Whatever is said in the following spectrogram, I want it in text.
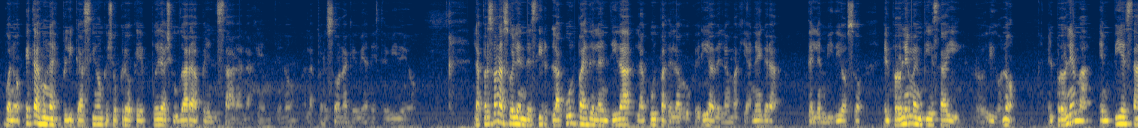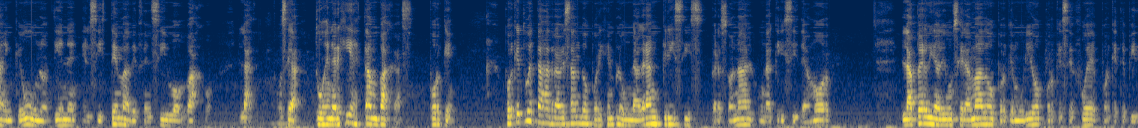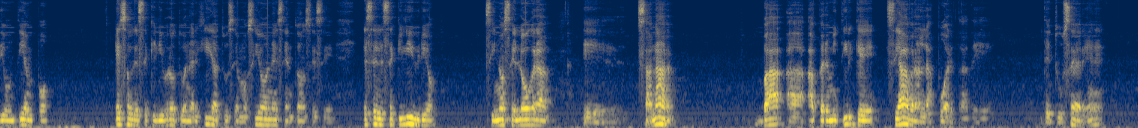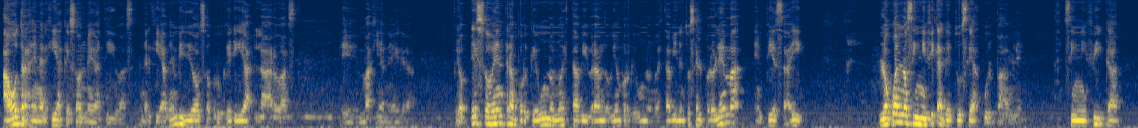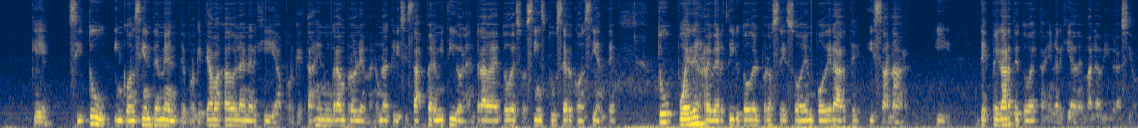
Bueno, esta es una explicación que yo creo que puede ayudar a pensar a la gente, ¿no? a las personas que vean este video. Las personas suelen decir, la culpa es de la entidad, la culpa es de la brujería, de la magia negra, del envidioso. El problema empieza ahí, Rodrigo, no. El problema empieza en que uno tiene el sistema defensivo bajo. o sea, tus energías están bajas. ¿Por qué? Porque tú estás atravesando, por ejemplo, una gran crisis personal, una crisis de amor, la pérdida de un ser amado porque murió, porque se fue, porque te pidió un tiempo. Eso desequilibró tu energía, tus emociones, entonces eh, ese desequilibrio, si no se logra sanar va a, permitir que se abran las puertas de, tu ser ¿eh? a otras energías que son negativas, energías de envidiosos, brujerías, larvas, eh, magia negra. Pero eso entra porque uno no está vibrando bien, porque uno no está bien. Entonces el problema empieza ahí. Lo cual no significa que tú seas culpable. Significa que si tú inconscientemente, porque te ha bajado la energía, porque estás en un gran problema, en una crisis, has permitido la entrada de todo eso sin tú ser consciente, tú puedes revertir todo el proceso, empoderarte y sanar y despegarte todas estas energías de mala vibración.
